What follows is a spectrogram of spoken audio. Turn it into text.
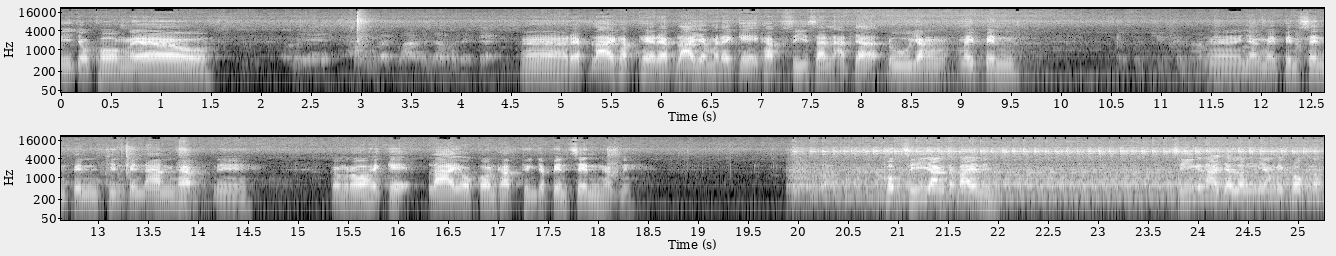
มีเจ้าของแล้ว อ่าแรปลายครับแค่แรปลายยังไม่ได้เกะครับ สีสันอาจจะดูยังไม่เป็นอ่ายังไม่เป็นเส้นเป็นชิ้นเป็นอันครับนี่ต้องรอให้เกะลายออกก่อนครับ ถึงจะเป็นเส้นครับนี่ครบสียังจะไปนี่ สีก็น่าจะลงยังไม่ครบเนาะ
